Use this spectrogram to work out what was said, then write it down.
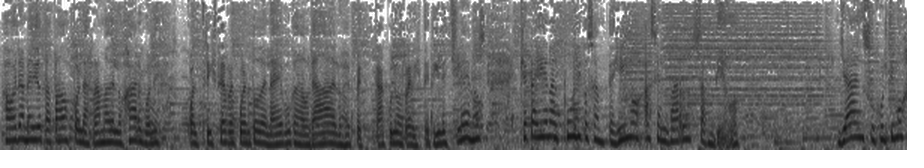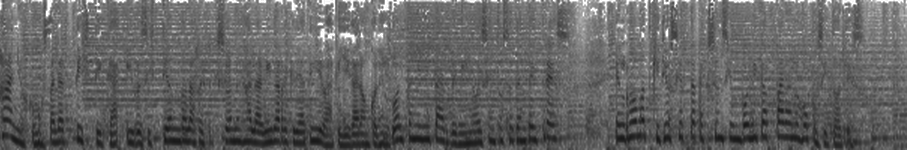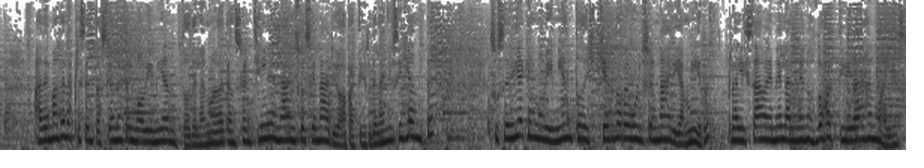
ahora medio tapados por las ramas de los árboles, cual triste recuerdo de la época dorada de los espectáculos revisteriles chilenos que atraían al público santiaguino hacia el barrio San Diego. Ya en sus últimos años como sala artística y resistiendo las restricciones a la vida recreativa que llegaron con el golpe militar de 1973, el Roma adquirió cierta atracción simbólica para los opositores. Además de las presentaciones del movimiento de la nueva canción chilena en su escenario a partir del año siguiente, sucedía que el movimiento de izquierda revolucionaria MIR realizaba en él al menos dos actividades anuales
